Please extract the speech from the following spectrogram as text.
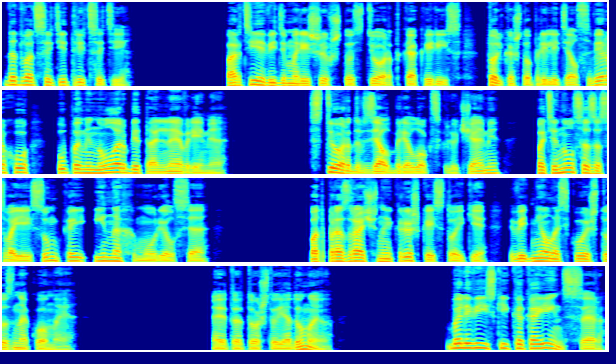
до 20.30. Партия, видимо, решив, что Стюарт, как и Рис, только что прилетел сверху, упомянул орбитальное время. Стюарт взял брелок с ключами, потянулся за своей сумкой и нахмурился. Под прозрачной крышкой стойки виднелось кое-что знакомое. «Это то, что я думаю?» «Боливийский кокаин, сэр.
